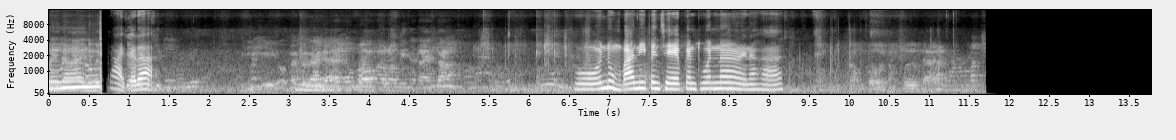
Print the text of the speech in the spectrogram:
ไม่ได้นี่มันถ่ายก็ได้ โห หนุ่มบ้านนี้เป็นเชฟกันทั่วหน้าเลยนะคะ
